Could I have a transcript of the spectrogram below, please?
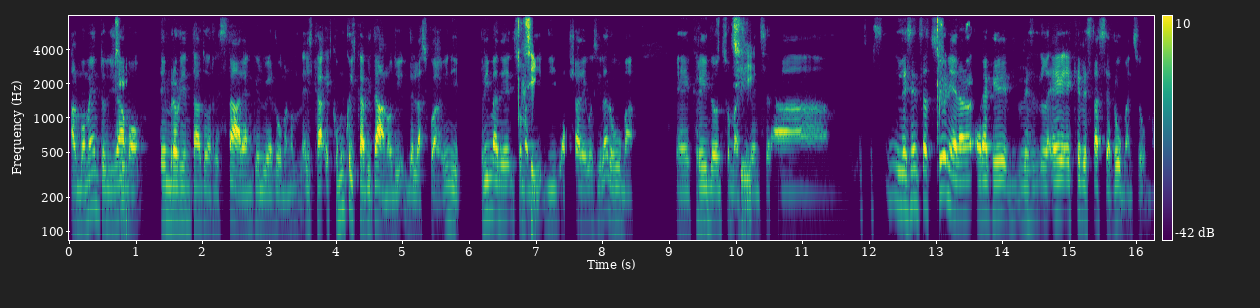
al momento diciamo sì. sembra orientato a restare anche lui a Roma, non, è, ca- è, comunque il capitano di, della squadra, quindi prima de, insomma, sì. di, di, lasciare così la Roma, eh, credo insomma sì. si penserà... Le sensazioni erano era che, è, che restasse a Roma, insomma.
